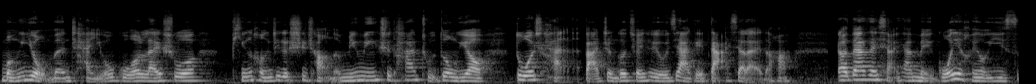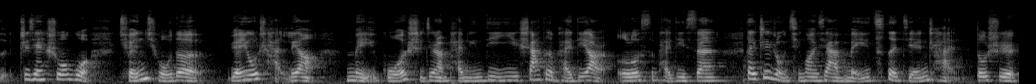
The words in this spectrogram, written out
盟友们产油国来说平衡这个市场呢？明明是他主动要多产，把整个全球油价给打下来的哈。然后大家再想一下，美国也很有意思。之前说过，全球的原油产量，美国实际上排名第一，沙特排第二，俄罗斯排第三。在这种情况下，每一次的减产都是。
